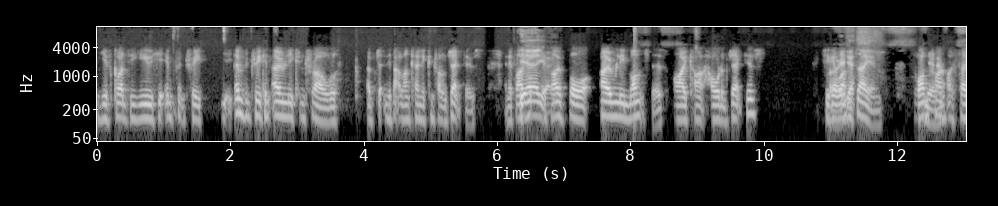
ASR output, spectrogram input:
you've got to use your infantry. Your infantry can only control obje- the battle line can only control objectives, and if I Yeah, if yeah. I've bought only monsters, I can't hold objectives. Do you get Right, what I'm yes. saying? So I'm Yeah. trying. So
